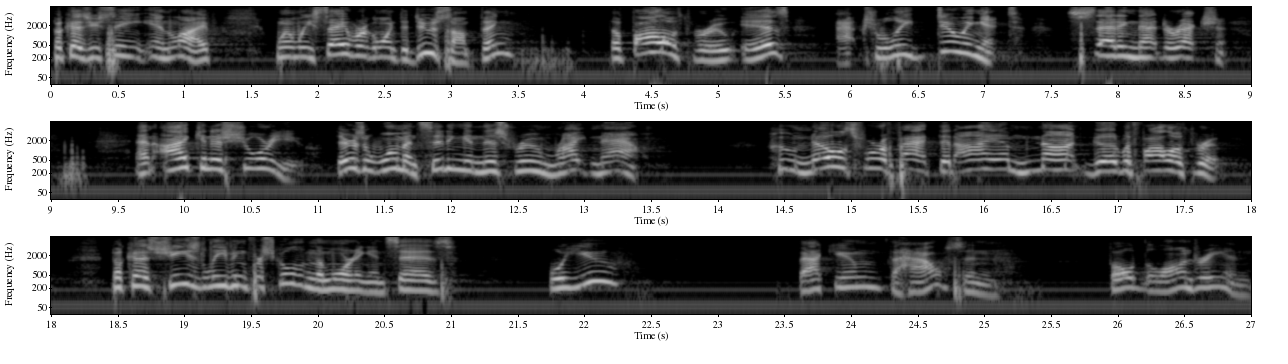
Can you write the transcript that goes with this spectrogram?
Because you see, in life, when we say we're going to do something, the follow through is actually doing it, setting that direction. And I can assure you, there's a woman sitting in this room right now who knows for a fact that I am not good with follow through because she's leaving for school in the morning and says, Will you vacuum the house and fold the laundry and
